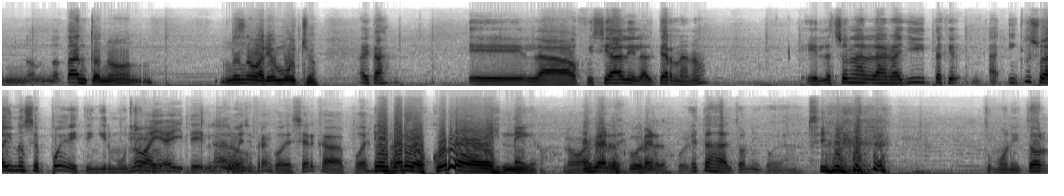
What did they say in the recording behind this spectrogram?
no, no tanto, no, no, no varió mucho. Ahí está. Eh, la oficial y la alterna, ¿no? Eh, son las, las rayitas que ah, incluso ahí no se puede distinguir mucho. No, hay, hay de, Claro. como dice Franco, de cerca podés ¿Es verde oscuro o es negro? No, Es es, verde verde, oscuro. Verde oscuro. Esta es daltónico, ¿ya? Sí. Tu monitor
